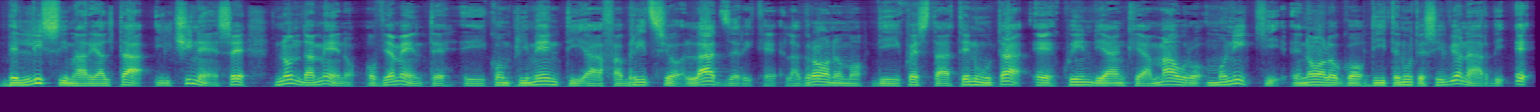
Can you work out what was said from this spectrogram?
bellissima realtà il cinese, non da meno ovviamente i complimenti a Fabrizio Lazzari, che è l'agronomo di questa tenuta, e quindi anche a Mauro Monicchi, enologo di Tenute Silvio Nardi, e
